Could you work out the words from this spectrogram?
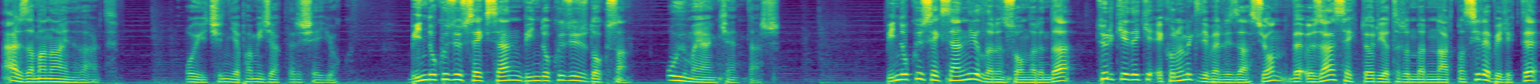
Her zaman aynılardı. O için yapamayacakları şey yok. 1980-1990 Uyumayan kentler. 1980'li yılların sonlarında Türkiye'deki ekonomik liberalizasyon ve özel sektör yatırımlarının artmasıyla birlikte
